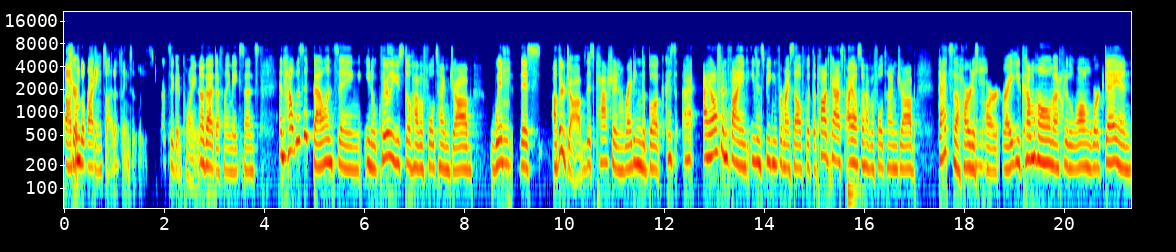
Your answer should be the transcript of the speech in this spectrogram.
uh, sure. from the writing side of things, at least. That's a good point. No, that definitely makes sense. And how was it balancing? You know, clearly you still have a full time job with mm. this other job, this passion, writing the book. Because I, I often find, even speaking for myself with the podcast, I also have a full time job. That's the hardest mm-hmm. part, right? You come home after the long workday and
